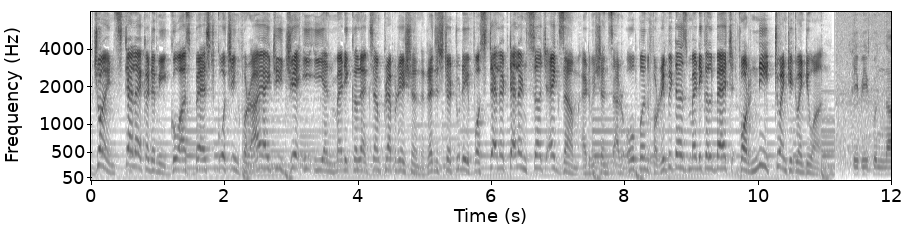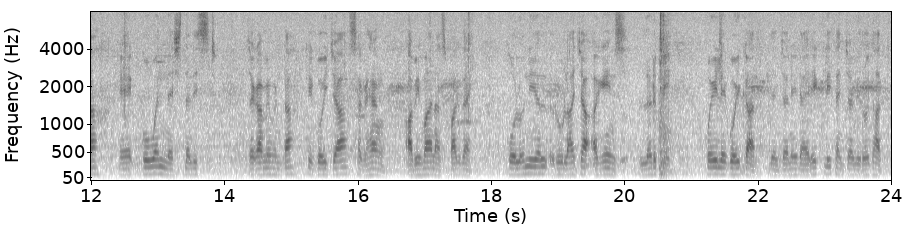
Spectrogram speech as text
Join Stella Academy, Goa's best coaching for IIT, JEE, and medical exam preparation. Register today for Stellar Talent Search exam. Admissions are open for repeaters medical batch for NEET 2021. टी बी कुन्ना हे गोवन नॅशनलिस्ट जाका आमी म्हणटा की गोंयच्या सगळ्यांक अभिमान आसपाक जाय कोलोनियल रुलाच्या अगेन्स्ट लढपी पयले गोंयकार जेंच्यांनी डायरेक्टली तांच्या विरोधात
